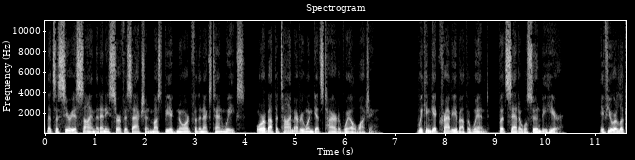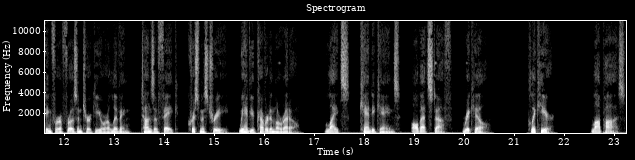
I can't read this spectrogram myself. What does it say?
that's a serious sign that any surface action must be ignored for the next 10 weeks, or about the time everyone gets tired of whale watching. We can get crabby about the wind, but Santa will soon be here. If you are looking for a frozen turkey or a living, tons of fake, Christmas tree, we have you covered in Loreto. Lights, candy canes, all that stuff, Rick Hill. Click here. La Paz.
